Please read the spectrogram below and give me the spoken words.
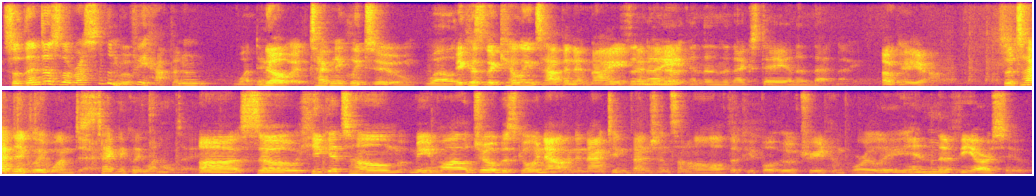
So then, does the rest of the movie happen? One day. No, it, technically two, Well, because the killings happen at night. the and night Then and then the next day and then that night. okay, yeah. So technically one day. It's technically one whole day. Uh, so he gets home. Meanwhile, Job is going out and enacting vengeance on all of the people who have treated him poorly. in the VR suit.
